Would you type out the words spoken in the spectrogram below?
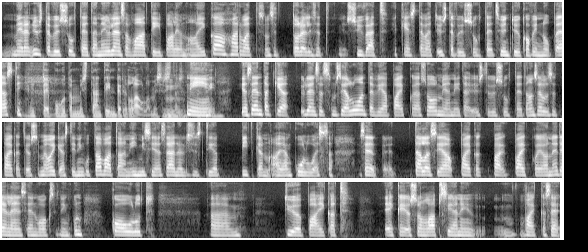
meidän ystävyyssuhteita, ne yleensä vaatii paljon aikaa. Harvat se todelliset syvät ja kestävät ystävyyssuhteet syntyy kovin nopeasti. Nyt ei puhuta mistään Tinderin laulamisesta. Mm. Niin. niin, ja sen takia yleensä semmoisia luontevia paikkoja solmia niitä ystävyyssuhteita on sellaiset paikat, joissa me oikeasti niin kuin tavataan ihmisiä säännöllisesti ja pitkän ajan kuluessa. Sen, tällaisia paikka, paikkoja on edelleen sen vuoksi niin kuin koulut, äm, työpaikat, ehkä jos on lapsia, niin vaikka se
